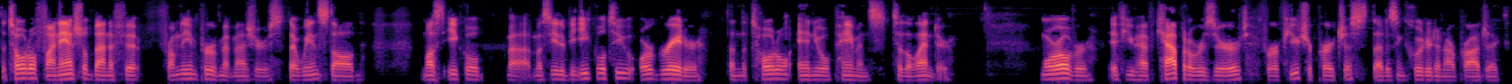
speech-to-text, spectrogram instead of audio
The total financial benefit from the improvement measures that we installed must equal uh, must either be equal to or greater than the total annual payments to the lender. Moreover, if you have capital reserved for a future purchase that is included in our project,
